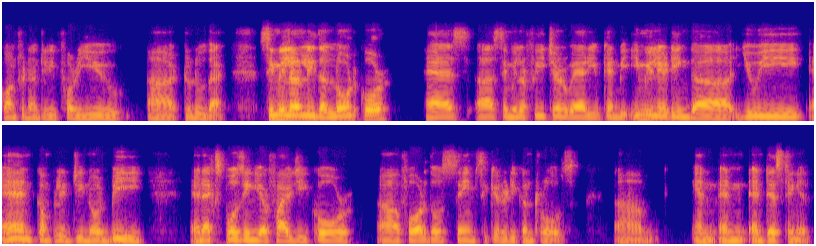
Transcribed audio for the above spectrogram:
confidently for you uh, to do that. Similarly, the load core has a similar feature where you can be emulating the UE and complete G Node B and exposing your 5G core uh, for those same security controls um, and, and, and testing it.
